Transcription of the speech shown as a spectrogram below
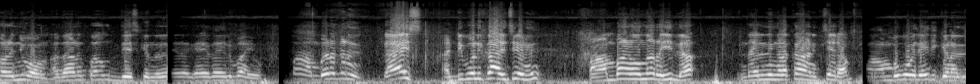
തുഴഞ്ഞു പോവാം. അതാണ് ഇപ്പൊ ഉദ്ദേശിക്കുന്നത്. ഏത- ഏതായാലും പായോ പാമ്പ് കിടക്കണ്. ഗൈസ് അടിപൊളി കാഴ്ചയാണ്. പാമ്പാണോന്ന് അറിയില്ല എന്തായാലും നിങ്ങളെ കാണിച്ചു തരാം. പാമ്പ് പോലെ ഇരിക്കണത്.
